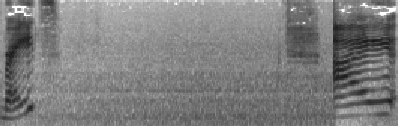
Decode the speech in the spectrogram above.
right? I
